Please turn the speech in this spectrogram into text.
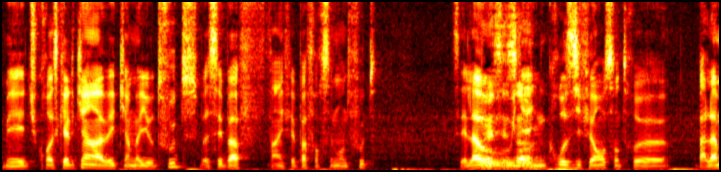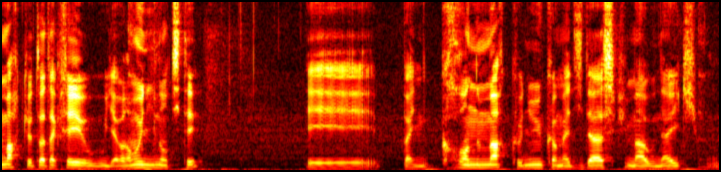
mais tu croises quelqu'un avec un maillot de foot, bah, c'est pas, enfin, il fait pas forcément de foot. C'est là où il y a une grosse différence entre bah, la marque que toi t'as créée, où il y a vraiment une identité, et bah, une grande marque connue comme Adidas, Puma ou Nike, où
